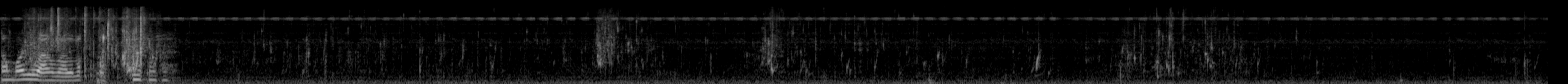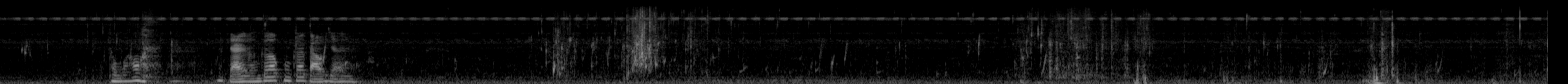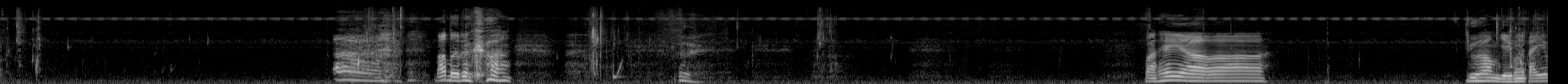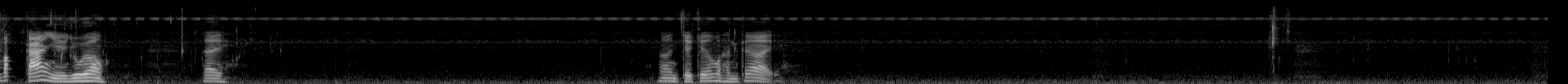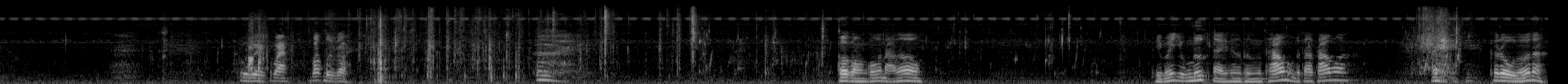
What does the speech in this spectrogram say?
Không bỏ vô bạn vào là bắt bắt- thôi, thôi, thôi. thông báo nó chạy rồi cái ốc con cá tàu vậy. À, bắt được rồi con và thấy uh, vui không? Vậy bằng tay bắt cá nhiều vui không? Đây. Nó chụp cho nó hình cái rồi ok, các bạn, bắt được rồi. Coi còn con nào nữa không? Thì mấy vũng nước này thường thường tháo người ta tháo á. Cái đồ nữa nè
